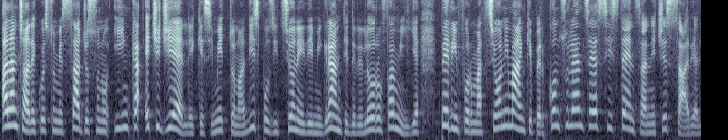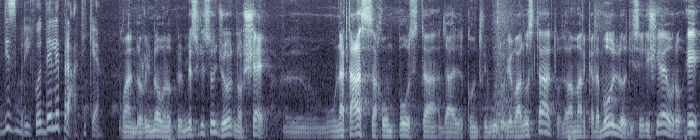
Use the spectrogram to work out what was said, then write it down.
A lanciare questo messaggio sono Inca e CGL che si mettono a disposizione dei migranti e delle loro famiglie per informazioni ma anche per consulenza e assistenza necessaria al disbrigo delle pratiche quando rinnovano il permesso di soggiorno c'è eh, una tassa composta dal contributo che va allo Stato, dalla marca da bollo di 16 euro e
